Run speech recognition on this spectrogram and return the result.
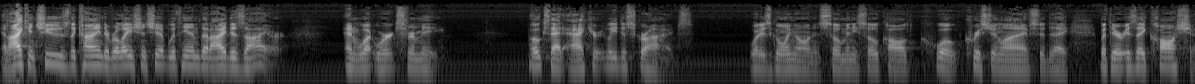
and I can choose the kind of relationship with him that I desire and what works for me. Folks, that accurately describes what is going on in so many so called, quote, Christian lives today. But there is a caution.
